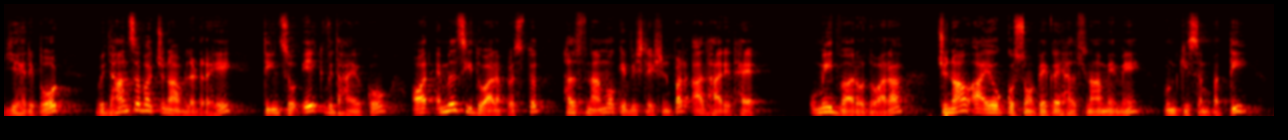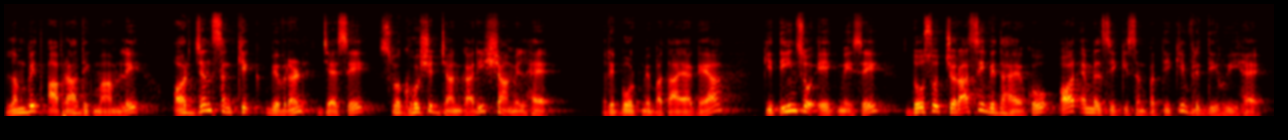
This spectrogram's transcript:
यह रिपोर्ट विधानसभा चुनाव लड़ रहे 301 विधायकों और एमएलसी द्वारा प्रस्तुत हल्फनामों के विश्लेषण पर आधारित है। उम्मीदवारों द्वारा चुनाव आयोग को सौंपे गए हल्फनामे में उनकी संपत्ति, लंबित आपराधिक मामले और जनसंख्यक विवरण जैसे स्वघोषित जानकारी शामिल है। रिपोर्ट में बताया गया कि 301 में से दो सौ चौरासी विधायकों और एमएलसी की संपत्ति की वृद्धि हुई है।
